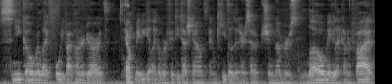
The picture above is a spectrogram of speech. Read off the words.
sneak over like 4,500 yards. Yeah. Maybe get like over 50 touchdowns and keep those interception numbers low, maybe like under five.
